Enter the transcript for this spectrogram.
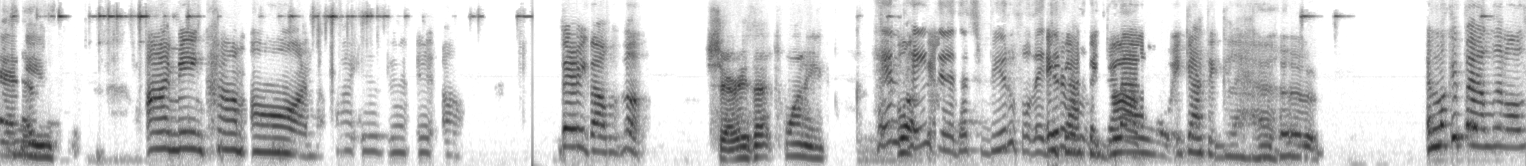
Yes. 15. I mean, come on. Why isn't it up? There you go. Look, Sherry's at 20. Hand painted. That's beautiful. They it did a got really the good job. glow. It got the glow. And look at that little.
